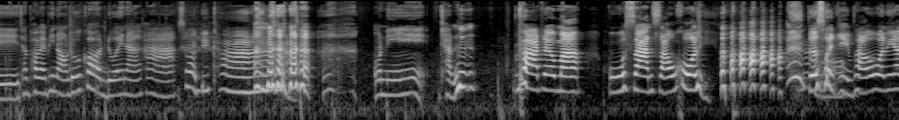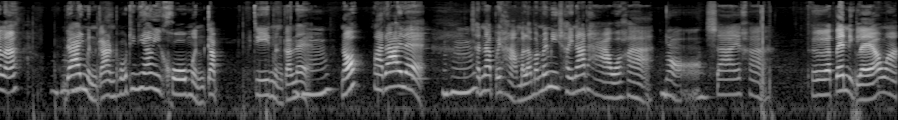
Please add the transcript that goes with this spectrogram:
ดีท่านพ่อแม่พี่น้องทุกคนด้วยนะคะ สวัสดีค่ะ วันนี้ฉันพาเธอมาปูซานเซาท์โคเรียเจอสวยจีเพาวันนี้นะ ได้เหมือนกันเพราะที่นี่มีโคเหมือนกับจีนเหมือนกันแหละ เนาะมาได้แหละอือหือฉันน่ะไปหามาแล้วมันไม่มีใช้หน้าทาวน์อะค่ะหนอใช่ค่ะ เธอเต้นอีกแล้วอะ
